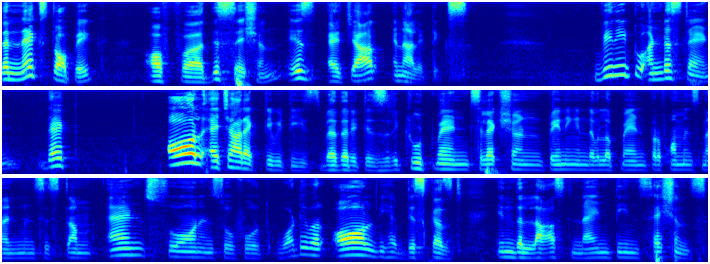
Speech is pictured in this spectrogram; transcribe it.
The next topic of uh, this session is HR analytics. We need to understand that all HR activities whether it is recruitment, selection, training and development, performance management system and so on and so forth whatever all we have discussed in the last 19 sessions.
